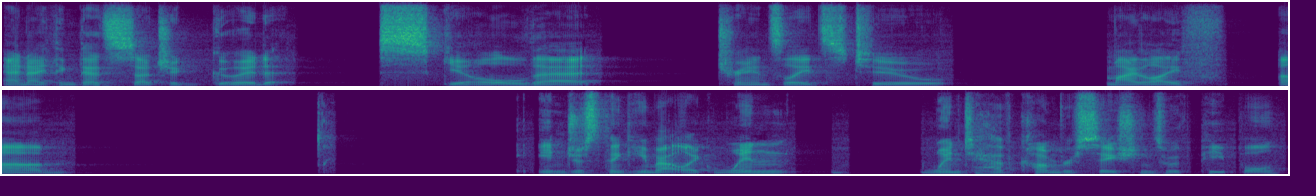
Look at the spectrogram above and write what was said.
And I think that's such a good skill that translates to my life. Um, in just thinking about like when when to have conversations with people,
